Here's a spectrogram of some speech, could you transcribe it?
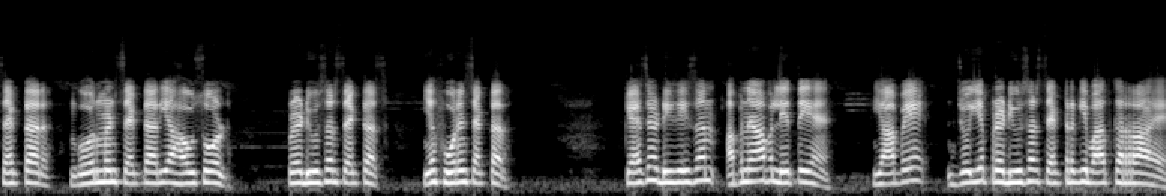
सेक्टर गवर्नमेंट सेक्टर या हाउस होल्ड प्रोड्यूसर सेक्टर्स या फॉरन सेक्टर कैसे डिसीज़न अपने आप लेते हैं, यहाँ पे जो ये प्रोड्यूसर सेक्टर की बात कर रहा है।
